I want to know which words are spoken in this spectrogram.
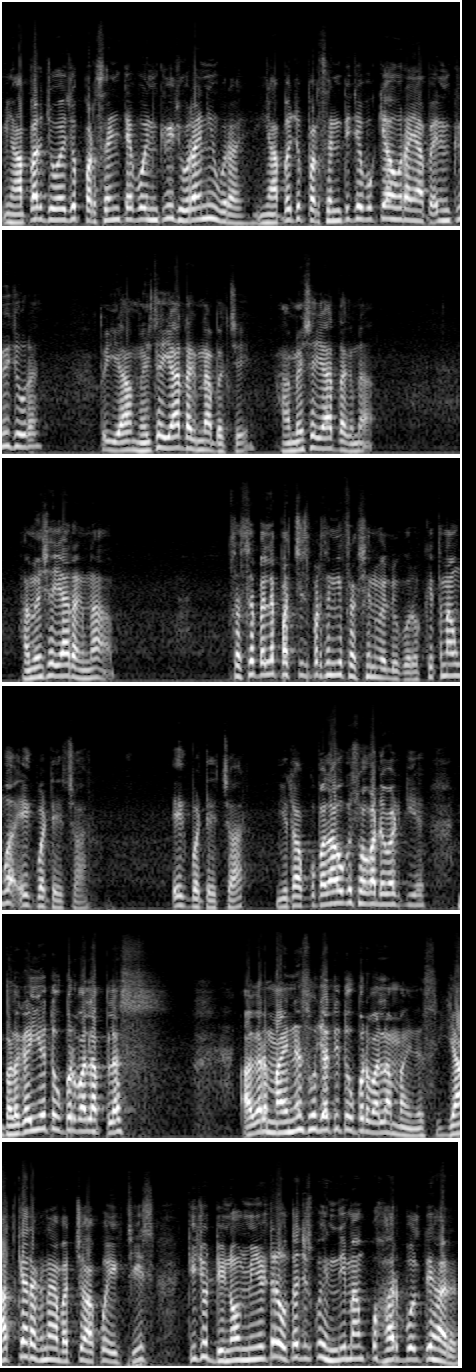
यहाँ पर जो है जो परसेंट है वो इंक्रीज हो रहा है, नहीं हो रहा है? यहाँ पर जो परसेंटेज है वो क्या हो रहा है? यहाँ पर इंक्रीज हो रहा है। तो यह हमेशा याद रखना बच्चे, हमेशा याद रखना, हमेशा याद रखना। सबसे पहले 25 परसेंट की फ्रैक्शन वैल्यू करो। कितना हुआ? एक बटे चार। एक बटे चार। ये तो आपको पता होगा, सौ का डिवाइड किया बढ़ गई है तो ऊपर वाला प्लस अगर माइनस हो जाती तो ऊपर वाला माइनस याद क्या रखना है बच्चों आपको एक चीज़, कि जो डिनोमिनेटर होता है, जिसको हिंदी में आपको हर बोलते हैं, हर,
